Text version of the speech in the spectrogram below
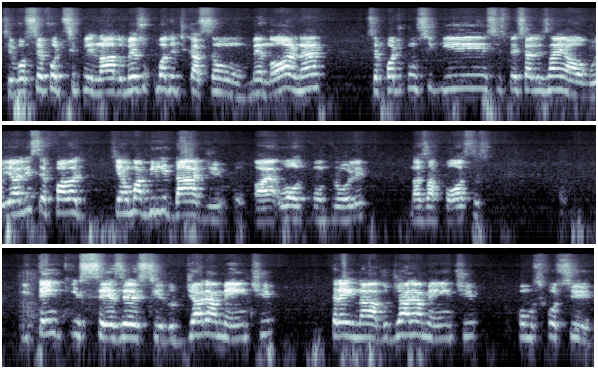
se você for disciplinado, mesmo com uma dedicação menor, né? Você pode conseguir se especializar em algo. E ali você fala que é uma habilidade o autocontrole nas apostas e tem que ser exercido diariamente, treinado diariamente, como se fosse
